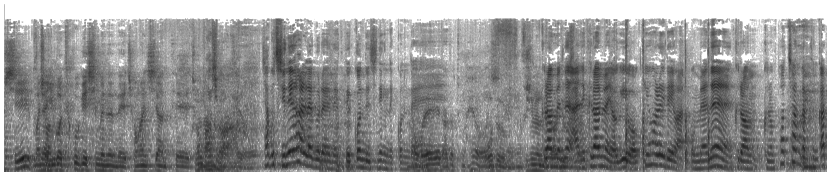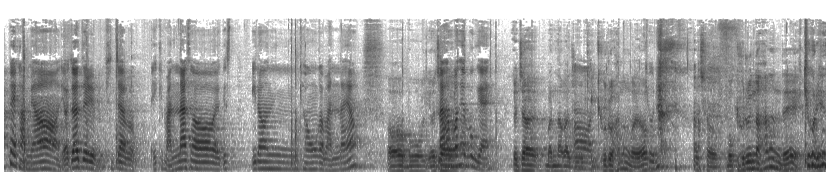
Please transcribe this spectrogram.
시 만약 그쵸. 이거 듣고 계시면은 네 정한 씨한테 그런 거 하지 마. 전화하세요. 자꾸 진행하려 그래. 내, 내 건데 진행 내 건데. 어, 왜 나도 좀 해요. 어디서 네. 90년대 그러면은 아니 그러면 여기 워킹 홀리데이 와- 오면은 그런 그런 포천 같은 카페 가면 여자들 진짜 뭐 이렇게 만나서 이렇게 이런 경우가 많나요? 어뭐 여자 나 한번 해보게. 여자 만나가지고 어. 이렇게 교류하는 거요. 교류. 그렇죠. 뭐 교류는 하는데 교류.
